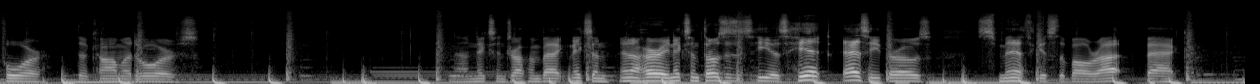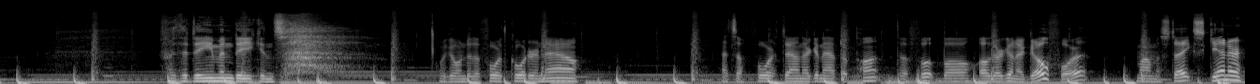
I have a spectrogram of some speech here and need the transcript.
for the Commodores. Now Nickson dropping back. Nickson in a hurry. Nickson throws as he is hit as he throws. Smith gets the ball right back for the Demon Deacons. We go into the fourth quarter now. That's a fourth down. They're going to have to punt the football. Oh, they're going to go for it. My mistake. Skinner,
